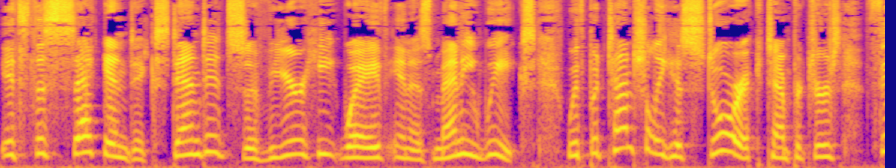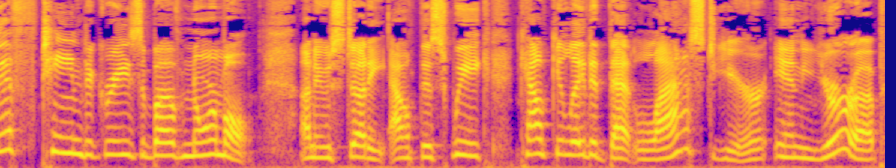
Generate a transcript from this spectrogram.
It's the second extended severe heat wave in as many weeks, with potentially historic temperatures 15 degrees above normal. A new study out this week calculated that last year in Europe,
